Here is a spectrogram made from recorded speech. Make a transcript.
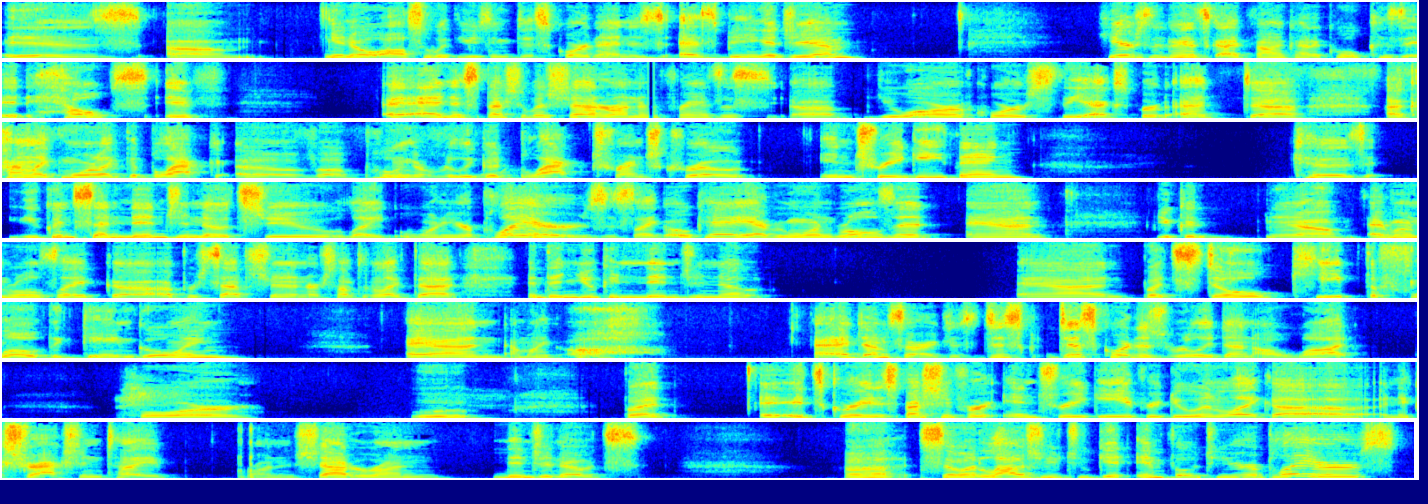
is um, you know also with using Discord and as as being a GM. Here's the thing that I found kind of cool because it helps if and especially with Shadowrun and Francis, uh, you are of course the expert at uh, uh, kind of like more like the black of uh, pulling a really good black trench coat intriguey thing. Because you can send ninja notes to like one of your players. It's like okay, everyone rolls it, and you could you know everyone rolls like a, a perception or something like that, and then you can ninja note, and but still keep the flow of the game going. And I'm like, oh, I, am sorry, just Disc, Discord has really done a lot for, ooh, but it, it's great, especially for intrigue if you're doing like a, a an extraction type run in Shadowrun, Ninja Notes. Uh, so it allows you to get info to your players.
